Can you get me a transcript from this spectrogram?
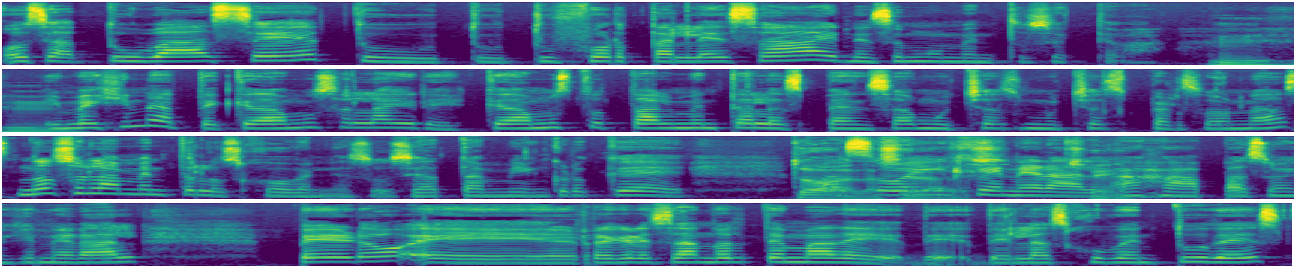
O sea, tu base, tu, tu, tu fortaleza en ese momento se te va. Imagínate, quedamos al aire, quedamos totalmente a la expensa muchas, muchas personas, no solamente los jóvenes, o sea, también creo que Todas pasó en general, sí. ajá, pasó en general, pero eh, regresando al tema de, de- de las juventudes,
